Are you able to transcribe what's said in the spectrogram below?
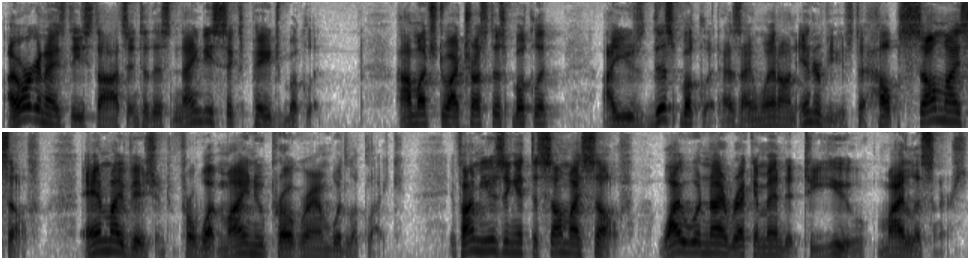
I organized these thoughts into this 96 page booklet. How much do I trust this booklet? I used this booklet as I went on interviews to help sell myself and my vision for what my new program would look like. If I'm using it to sell myself, why wouldn't I recommend it to you, my listeners?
